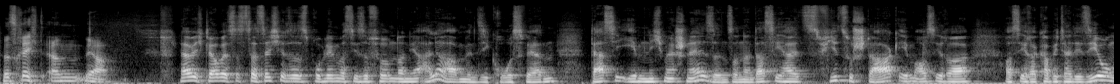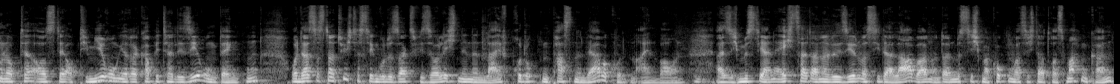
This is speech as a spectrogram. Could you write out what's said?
Du hast recht, ähm, ja, ja, aber ich glaube, es ist tatsächlich das Problem, was diese Firmen dann ja alle haben, wenn sie groß werden, dass sie eben nicht mehr schnell sind, sondern dass sie halt viel zu stark eben aus ihrer, aus ihrer Kapitalisierung und aus der Optimierung ihrer Kapitalisierung denken. Und das ist natürlich das Ding, wo du sagst, wie soll ich denn in ein Live-Produkt einen passenden Werbekunden einbauen? Also ich müsste ja in Echtzeit analysieren, was die da labern und dann müsste ich mal gucken, was ich daraus machen kann.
